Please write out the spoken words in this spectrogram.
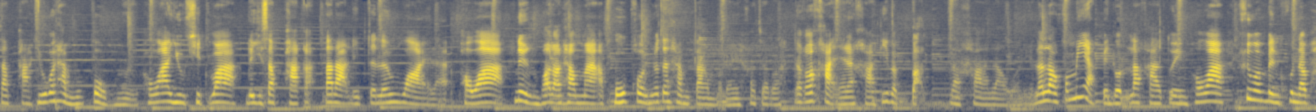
สักพักยูก็ทำลูกโป่งเลยเพราะว่ายูคิดว่าเดี๋ยวอีกสักพักอะตลาดลิปจะเริ่มวายแล้ว เพราะว่าหนึ่งพอเราทำมาปุ๊บคนก็จะทำตามหมดเลยเข้าใจปะแล้วก็ขายในราคาที่แบบตัดราคาเราอันนี้แล้วเราก็ไม่อยากเป็นลดราคาตัวเองเพราะว่าคือมันเป็นคุณภ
